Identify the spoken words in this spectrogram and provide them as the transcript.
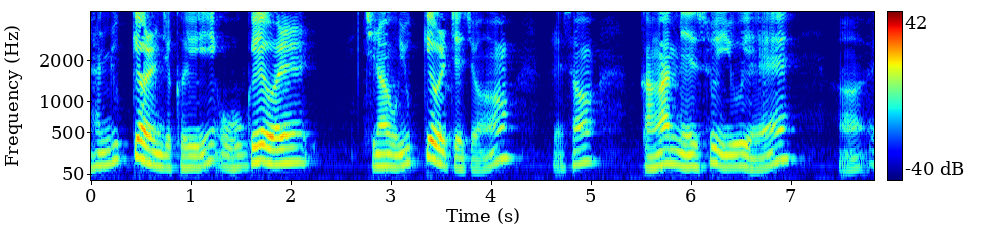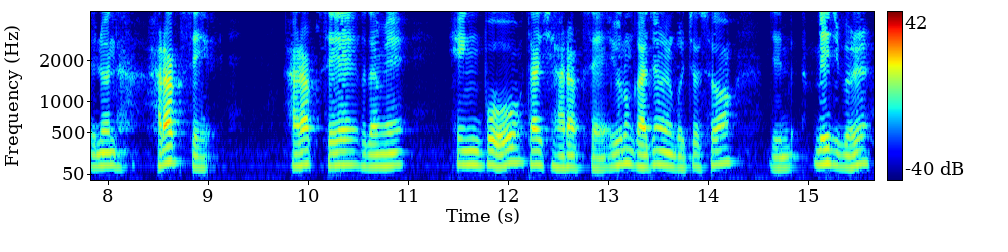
한 6개월 이제 거의 5개월 지나고 6개월째죠. 그래서 강한 매수 이후에 어, 이런 하락세, 하락세, 그 다음에 행보, 다시 하락세 이런 과정을 거쳐서 이제 매집을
